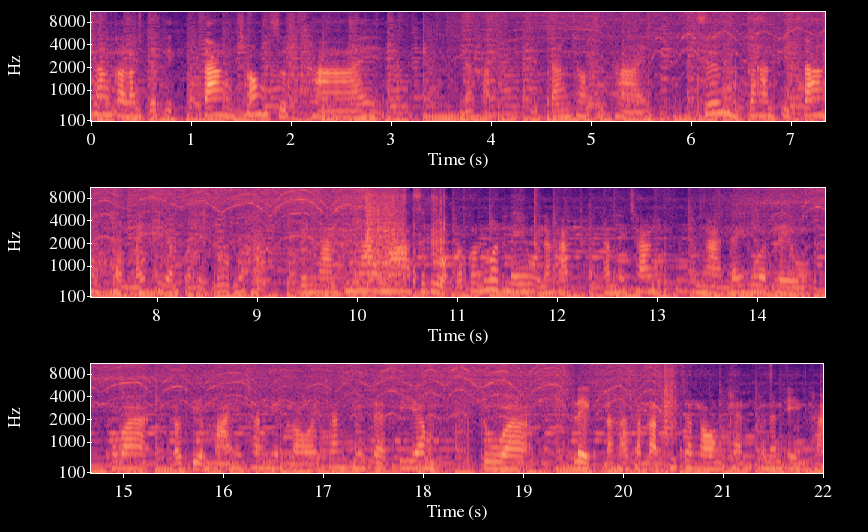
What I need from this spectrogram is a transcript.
ช่างกำลังจะติดตั้งช่องสุดท้ายนะคะติดตั้งช่องสุดท้าย ซึ่งการติดตั้งแผ่นไม้เทียมสำเร็จรูปเนี่ยค่ะเป็นงานที่ง่ายมากสะดวกแล้วก็รวดเร็วนะคะทำให้ช่างทำงานได้รวดเร็ว เพราะว่าเราเตรียมไม้ให้ช่างเรียบร้อย ช่างเพียงแต่เตรียมตัวเหล็กนะคะสำหรับที่จะรองแผ่นเท่านั้นเองค่ะ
